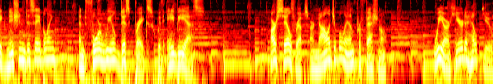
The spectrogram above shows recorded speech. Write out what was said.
ignition disabling, and four-wheel disc brakes with ABS. Our sales reps are knowledgeable and professional. We are here to help you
